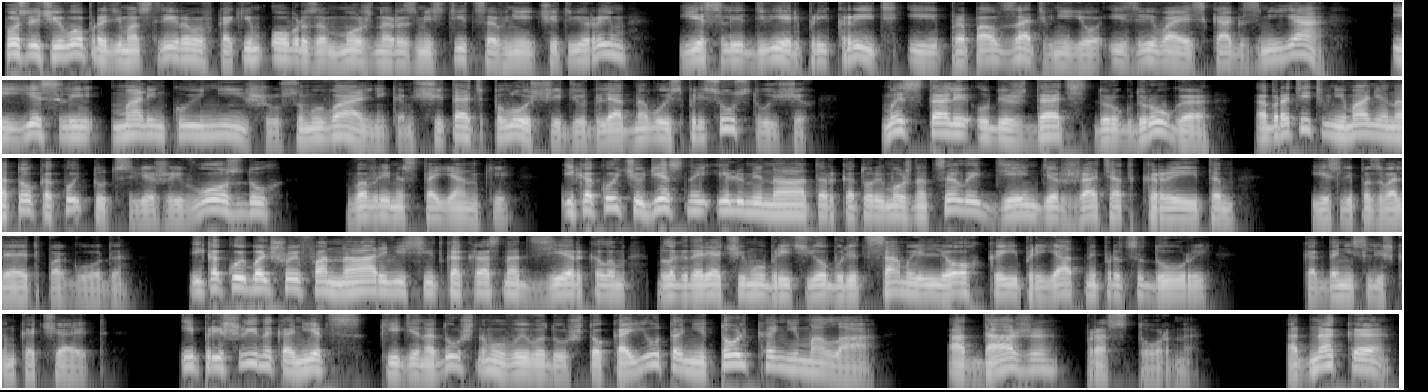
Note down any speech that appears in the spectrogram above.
после чего, продемонстрировав, каким образом можно разместиться в ней четверым, если дверь прикрыть и проползать в нее, извиваясь как змея, и если маленькую нишу с умывальником считать площадью для одного из присутствующих, мы стали убеждать друг друга обратить внимание на то, какой тут свежий воздух во время стоянки, и какой чудесный иллюминатор, который можно целый день держать открытым, если позволяет погода. И какой большой фонарь висит как раз над зеркалом, благодаря чему бритье будет самой легкой и приятной процедурой, когда не слишком качает. И пришли, наконец, к единодушному выводу, что каюта не только не мала, а даже просторна. Однако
